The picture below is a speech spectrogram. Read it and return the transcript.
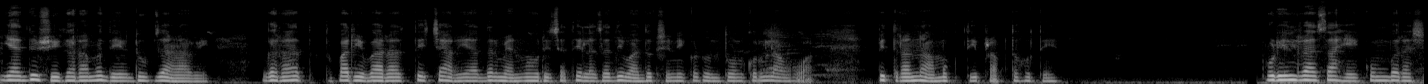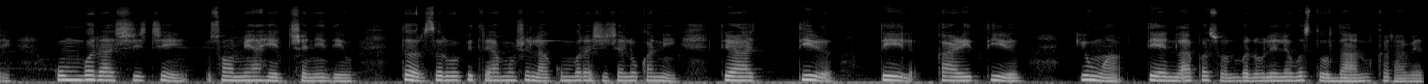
या दिवशी घरामध्ये धूप जाळावे. घरात दुपारी बारा ते चार या दरम्यान मोहरीच्या तेलाचा दिवा दक्षिणेकडून तोंड करून लावावा. पित्रांना मुक्ती प्राप्त होते. पुढील रास आहे कुंभ राशी. कुंभ राशीचे स्वामी आहेत शनिदेव. तर सर्व पित्रे अमावशेला कुंभ राशीच्या लोकांनी तिळा तीळ तेल काळे तीळ किंवा तेलापासून बनवलेल्या वस्तू दान कराव्यात.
